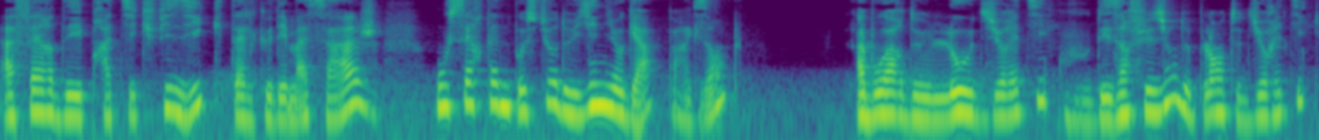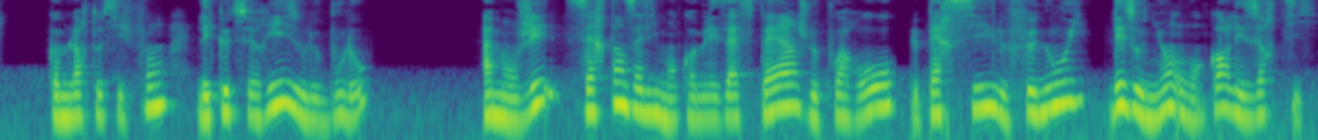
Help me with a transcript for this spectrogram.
à faire des pratiques physiques telles que des massages ou certaines postures de yin yoga par exemple, à boire de l'eau diurétique ou des infusions de plantes diurétiques comme l'orthosiphon, les queues de cerise ou le bouleau, à manger certains aliments comme les asperges, le poireau, le persil, le fenouil, les oignons ou encore les orties.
